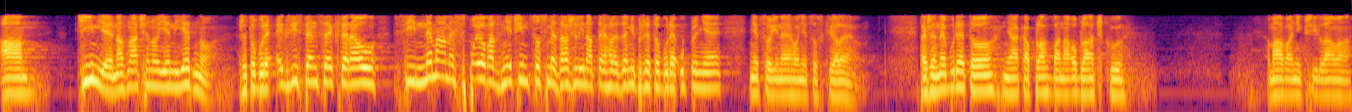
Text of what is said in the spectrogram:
A tím je naznačeno jen jedno, že to bude existence, kterou si nemáme spojovat s něčím, co jsme zažili na téhle zemi, protože to bude úplně něco jiného, něco skvělého. Takže nebude to nějaká plavba na obláčku a mávání křídlama,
